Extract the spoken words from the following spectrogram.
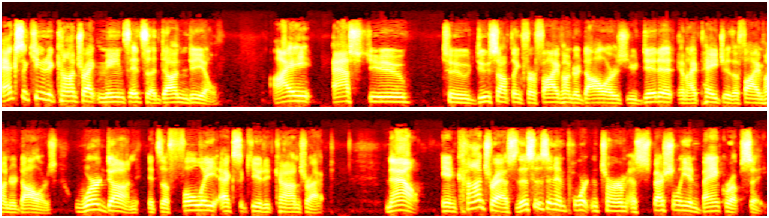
Executed contract means it's a done deal. I asked you to do something for $500. You did it, and I paid you the $500. We're done. It's a fully executed contract. Now, in contrast, this is an important term, especially in bankruptcy.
